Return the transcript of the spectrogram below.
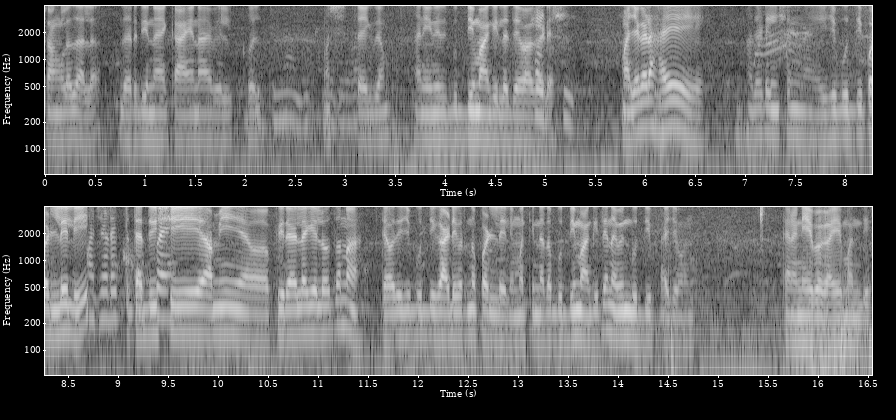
चांगलं झालं. गर्दी नाही काय नाही बिलकुल. मस्त एकदम. आणि बुद्धी मागितलं देवाकडे. माझ्याकडे आहे. माझं टेन्शन नाही. ही जी बुद्धी पडलेली त्या आहे. दिवशी आम्ही फिरायला गेलो होतो ना तेव्हा त्याची बुद्धी गाडीवरनं पडलेली. मग तिने आता बुद्धी मागितली नवीन बुद्धी पाहिजे म्हणून. त्याने हे बघा हे मंदिर.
